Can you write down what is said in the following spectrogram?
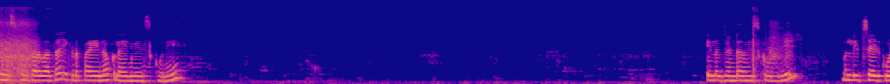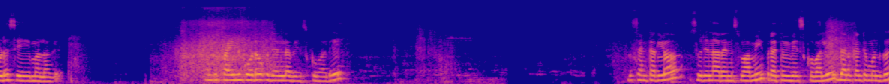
వేసుకున్న తర్వాత ఇక్కడ పైన ఒక లైన్ వేసుకొని ఇలా జెండా వేసుకోవాలి. మళ్ళీ ఇటు సైడ్ కూడా సేమ్ అలాగే. మళ్ళీ పైన కూడా ఒక జెండా వేసుకోవాలి. సెంటర్లో సూర్యనారాయణ స్వామి ప్రతిమ వేసుకోవాలి. దానికంటే ముందుగా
